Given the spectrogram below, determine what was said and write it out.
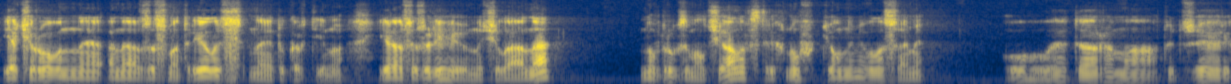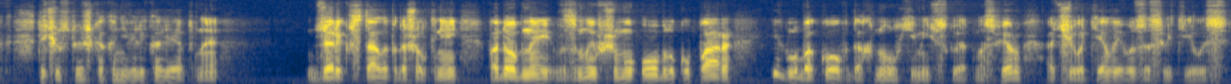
и очарованная она засмотрелась на эту картину. "Я сожалею", начала она, но вдруг замолчала, встряхнув темными волосами. "О, это ароматы, Джерик. Ты чувствуешь, как они великолепны?" Джерик встал и подошел к ней, подобный взмывшему облаку пара, и глубоко вдохнул химическую атмосферу, отчего тело его засветилось.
